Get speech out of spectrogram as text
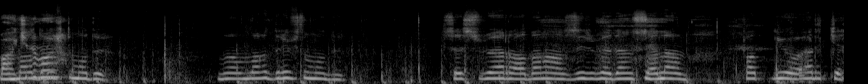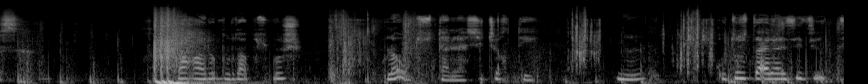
Bak drift modu. Bak drift modu. Ses ver Adana zirveden selam. Patlıyor herkes. Bak arı burada pusmuş. Ula 30 TL'si çıktı. Ne? 30 TL'si çıktı.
